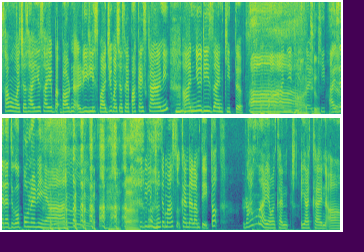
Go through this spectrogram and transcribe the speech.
sama macam saya saya ba- baru nak release baju macam saya pakai sekarang ni mm-hmm. uh, new design kita Ah. new design tu. kita Aizah dah tergopong dah ni. Ha. So bila kita masukkan dalam TikTok ramai yang akan yang akan uh,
